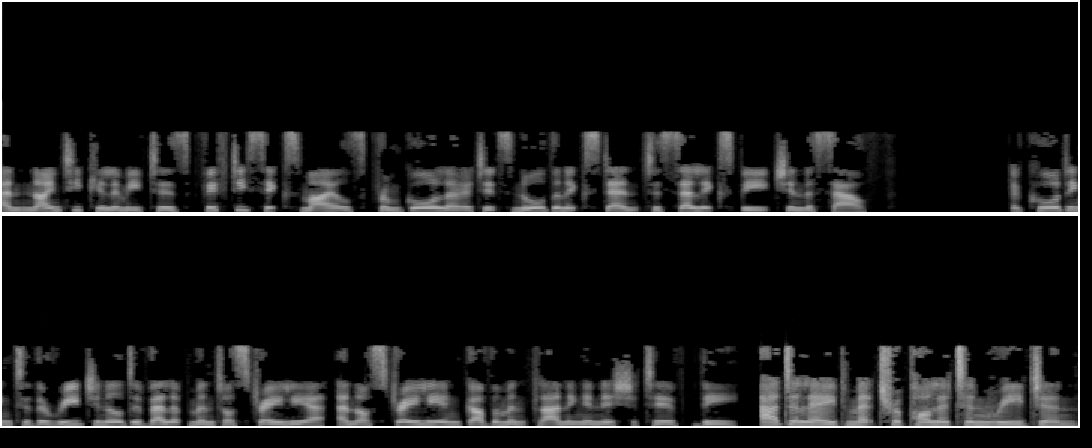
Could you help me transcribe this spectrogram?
and 90 kilometers 56 miles from Gawler at its northern extent to Sellicks Beach in the south. According to the Regional Development Australia, an Australian government planning initiative, the Adelaide Metropolitan Region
